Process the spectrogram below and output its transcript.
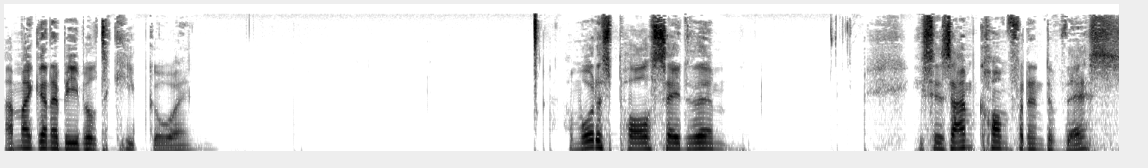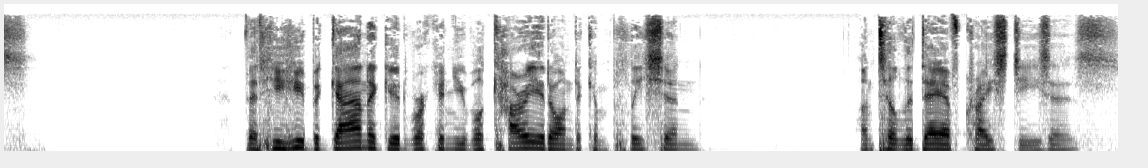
am I going to be able to keep going? And what does Paul say to them? He says, I'm confident of this, that he who began a good work in you will carry it on to completion until the day of Christ Jesus.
